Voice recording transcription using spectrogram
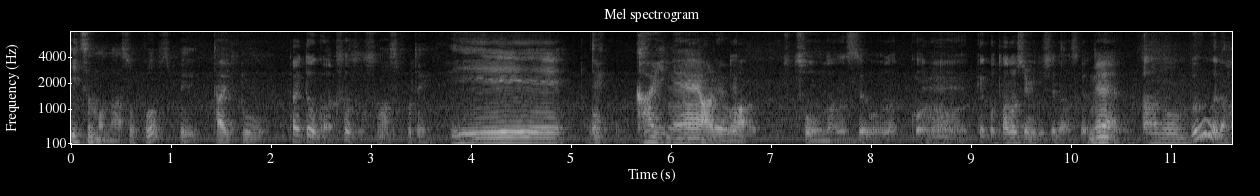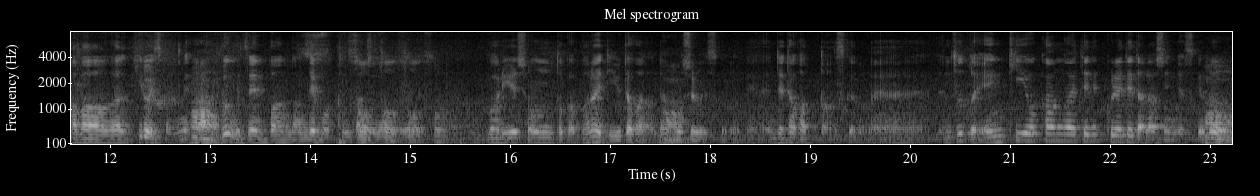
いつものあそこ？スペ台東台東館そうそうそう。あそこでへえでっかいねあれはそうなんですよ。だから、結構楽しみにしてたんですけどね。あの文具の幅が広いですからね、うん文具全般なんでもっていうそうそう感じなんで。そうそうバリエーションとかバラエティ豊かなんでうん面白いですけどね、出たかったんですけどね。ずっと延期を考えてくれてたらしいんですけど、うん。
